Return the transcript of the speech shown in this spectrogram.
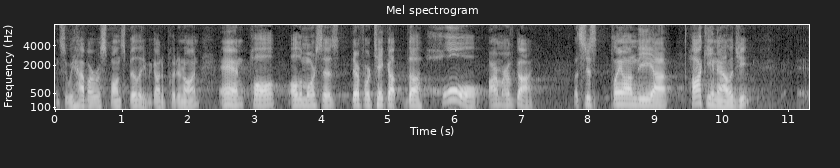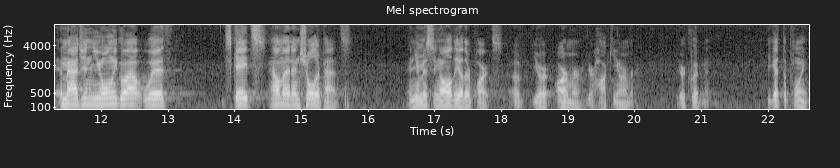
And so we have our responsibility. we got to put it on. And Paul, all the more, says, therefore, take up the whole armor of God. Let's just play on the uh, hockey analogy imagine you only go out with skates, helmet, and shoulder pads, and you're missing all the other parts of your armor, your hockey armor, your equipment. You get the point.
